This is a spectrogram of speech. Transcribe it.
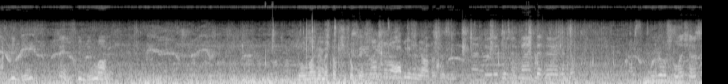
Hani bildiğin deniz, bildiğin mavi. Dolunay ve mehtap çok değiştiriyor. Sonra abi dedim ya. Ben de öyle dedim. Ben de öyle. Biliyor musun lan şerefsiz?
